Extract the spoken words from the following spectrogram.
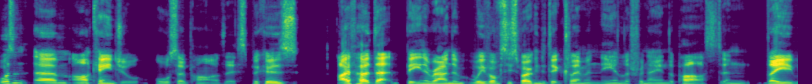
Wasn't um, Archangel also part of this? Because I've heard that beaten around, and we've obviously spoken to Dick Clement and Ian La Frenais in the past, and they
